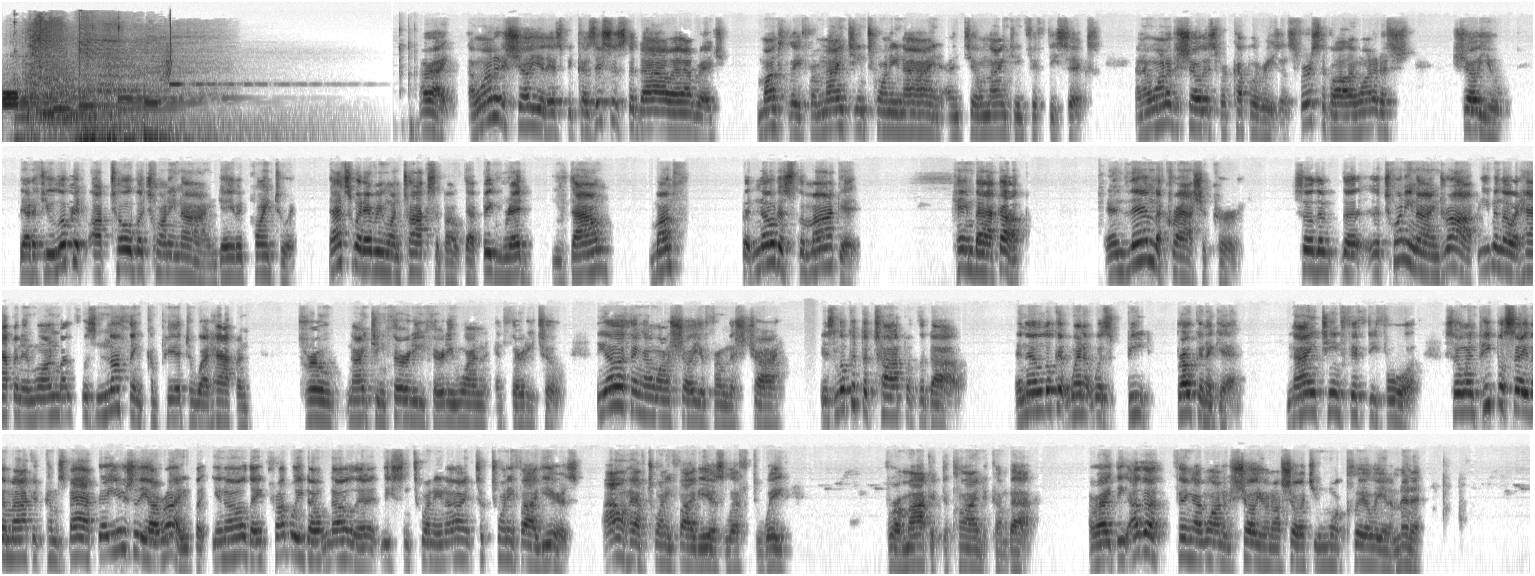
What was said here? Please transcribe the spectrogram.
All right, I wanted to show you this because this is the Dow average monthly from 1929 until 1956. And I wanted to show this for a couple of reasons. First of all, I wanted to sh show you that if you look at October 29, David, point to it, that's what everyone talks about, that big red down month. But notice the market came back up and then the crash occurred. So the, the, the 29 drop, even though it happened in one month, was nothing compared to what happened through 1930, 31, and 32. The other thing I want to show you from this chart is look at the top of the Dow and then look at when it was beat, broken again, 1954. So when people say the market comes back, they usually are right, but you know, they probably don't know that at least in 29, took 25 years. I don't have 25 years left to wait for a market decline to come back. All right, the other thing I wanted to show you, and I'll show it to you more clearly in a minute,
